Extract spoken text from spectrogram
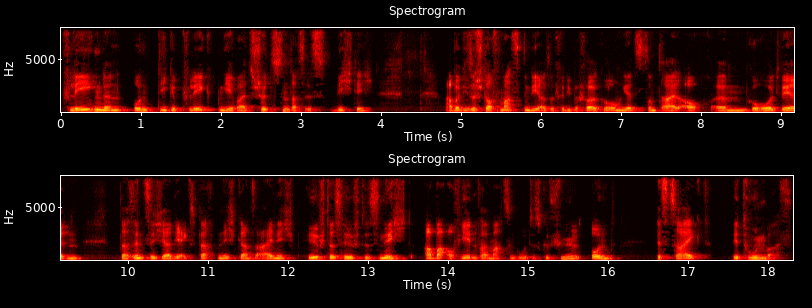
Pflegenden und die Gepflegten jeweils schützen. Das ist wichtig. Aber diese Stoffmasken, die also für die Bevölkerung jetzt zum Teil auch ähm, geholt werden, da sind sich ja die Experten nicht ganz einig. Hilft es, hilft es nicht. Aber auf jeden Fall macht es ein gutes Gefühl und es zeigt, wir tun was.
